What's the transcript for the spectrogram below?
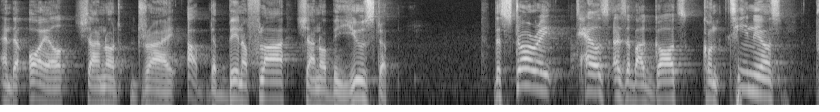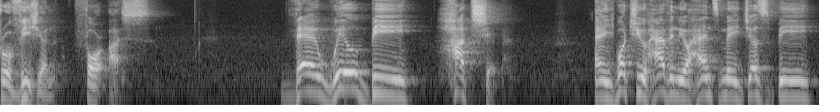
and the oil shall not dry up, the bin of flour shall not be used up. The story tells us about God's continuous provision for us. There will be hardship, and what you have in your hands may just be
